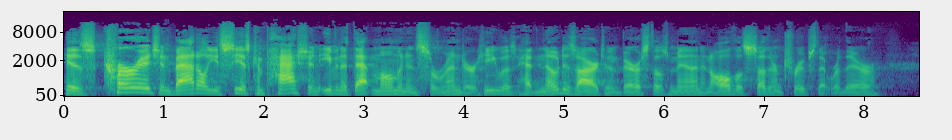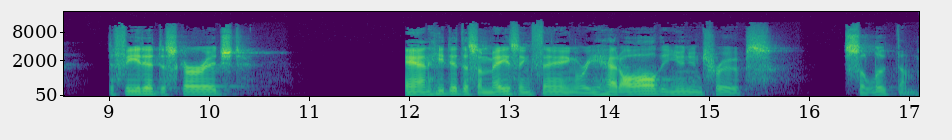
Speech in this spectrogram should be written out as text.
his courage in battle, you see his compassion even at that moment in surrender. He was, had no desire to embarrass those men and all those Southern troops that were there, defeated, discouraged. And he did this amazing thing where he had all the Union troops salute them,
